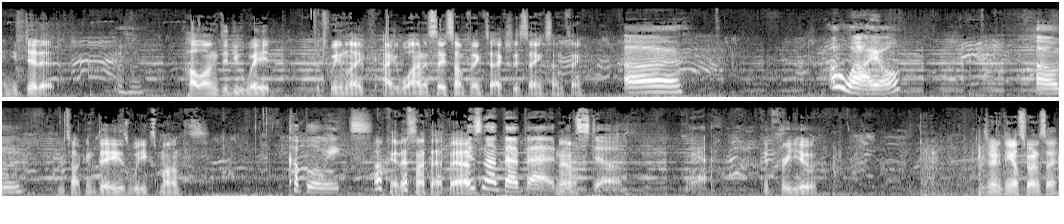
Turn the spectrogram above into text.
and you did it. How long did you wait between like I want to say something to actually saying something? Uh, a while. Um, We're talking days, weeks, months. A couple of weeks. Okay, that's not that bad. It's not that bad, No. but still, yeah. Good for you. Is there anything else you want to say?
